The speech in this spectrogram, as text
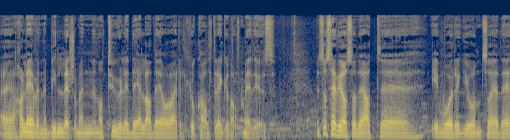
eh, ha levende bilder som en naturlig del av det å være et lokalt, regionalt mediehus. Men så ser vi også det at eh, i vår region så er det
